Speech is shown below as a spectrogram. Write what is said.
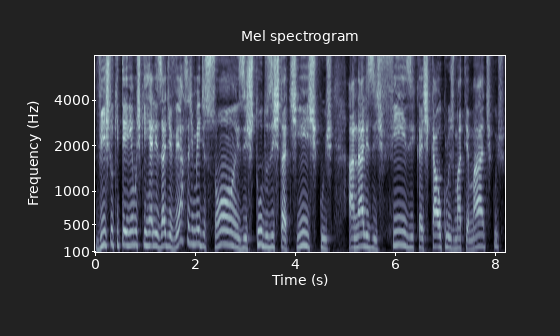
visto que teríamos que realizar diversas medições, estudos estatísticos, análises físicas, cálculos matemáticos.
